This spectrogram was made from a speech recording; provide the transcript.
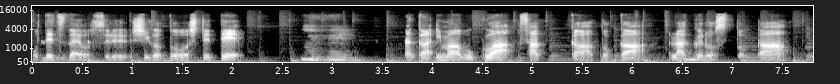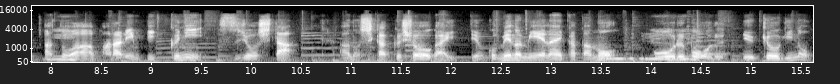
お手伝いをする仕事をしててうんうん。なんか今僕はサッカーとかラクロスとかあとはパラリンピックに出場したあの視覚障害っていうこう目の見えない方のボールボールっていう競技の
